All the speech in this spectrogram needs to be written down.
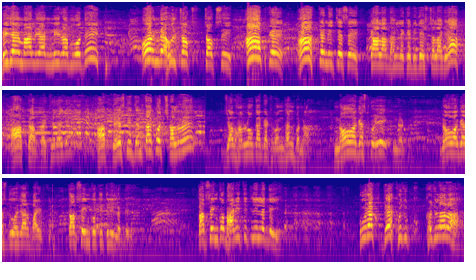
विजय माल्या, नीरव मोदी और मेहुल चौक, चौकसी आपके आँख के नीचे से काला धन लेके विदेश चला गया। आपका बैठे रह गया। आप देश की जनता को छल रहे जब हम लोगों का गठबंधन बना 9 अगस्त को एक मिनट। 9 अगस्त 2022 को। तब से इनको तितली लग गई। तब से इनको भारी तितली लग गई। पूरा देह खुज खजुला रहा है।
